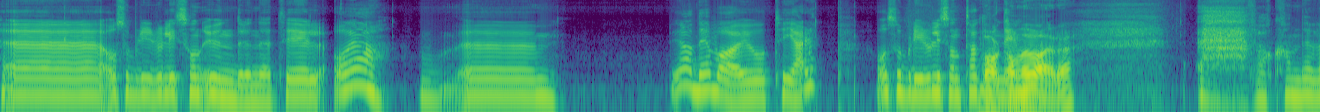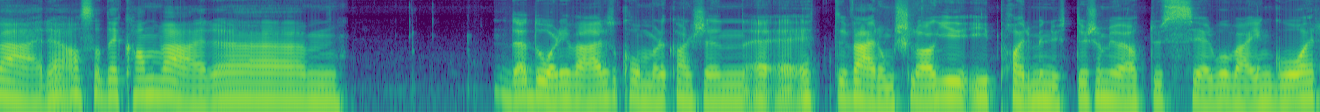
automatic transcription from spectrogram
Eh, og så blir du litt sånn undrende til Å ja. Eh, ja, det var jo til hjelp. Og så blir du litt sånn takknemlig. Hva kan det være? Hva kan det være? Altså, det kan være um, Det er dårlig vær, så kommer det kanskje en, et væromslag i et par minutter som gjør at du ser hvor veien går.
